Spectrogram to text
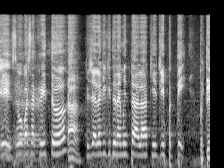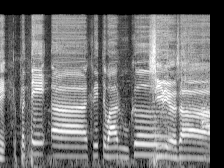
Eh, sebab pasal kereta, Ha. kejap lagi kita nak minta lah KJ petik. Petik. Petik uh, kereta baru ke? Serius Ah, ah.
